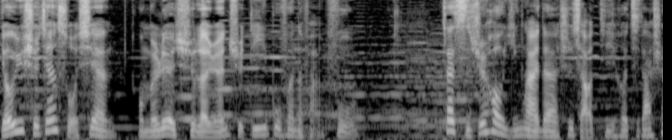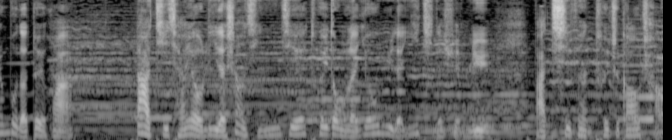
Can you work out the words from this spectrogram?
由于时间所限，我们略去了原曲第一部分的反复。在此之后，迎来的是小提和其他声部的对话。大提强有力的上行音阶推动了忧郁的一体的旋律，把气氛推至高潮。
